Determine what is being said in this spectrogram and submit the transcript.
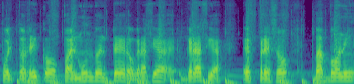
Puerto Rico para el mundo entero. Gracias, gracias, expresó Bad Bunny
